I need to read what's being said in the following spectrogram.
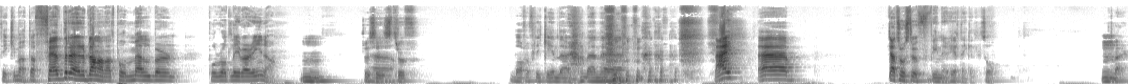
fick möta Federer bland annat på Melbourne på Rod Laver Arena. Mm, precis, uh, truff. Bara för att flika in där, men eh, nej. Eh, jag tror Struff vinner helt enkelt så. Mm. Tyvärr.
